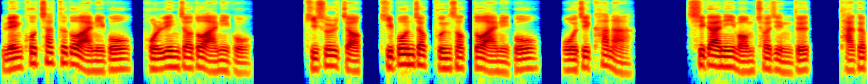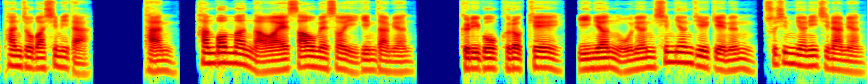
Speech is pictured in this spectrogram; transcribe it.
랭코 차트도 아니고 볼린저도 아니고 기술적, 기본적 분석도 아니고 오직 하나. 시간이 멈춰진 듯 다급한 조바심이다. 단, 한 번만 나와의 싸움에서 이긴다면, 그리고 그렇게 2년, 5년, 10년 길게는 수십 년이 지나면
